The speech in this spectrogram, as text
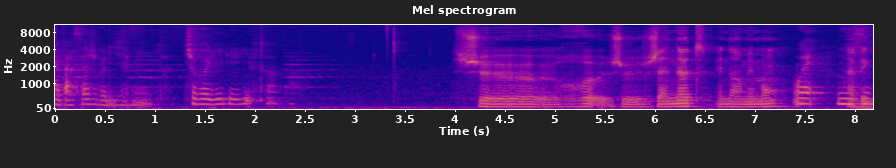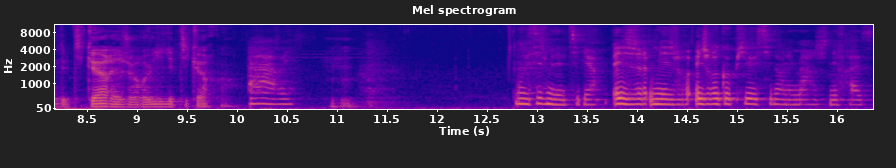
à part ça, je relis jamais. les. Tu relis les livres, toi je, re- je j'annote énormément Ouais, avec des petits cœurs et je relis les petits cœurs. Quoi. Ah oui. Mhm. Moi aussi, je mets des petits cœurs. Et je, mais je, et je recopie aussi dans les marges des phrases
